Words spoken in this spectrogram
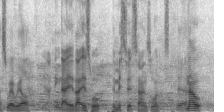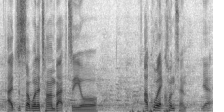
that's where we are. Yeah, I think that, that is what the Misfits fans want. Yeah. Now, I just I want to turn back to your, I'll call it content, Yeah.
